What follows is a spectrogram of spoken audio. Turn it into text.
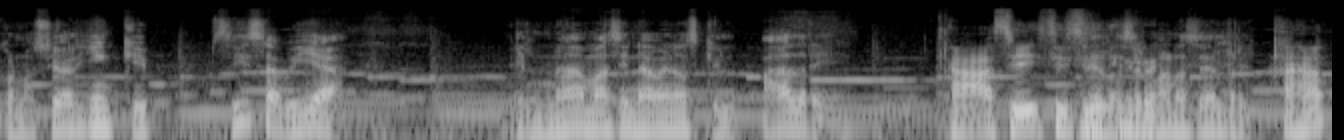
conoció a alguien que sí sabía. El nada más y nada menos que el padre Ah, sí, sí, sí. De los hermanos Elric. Ajá.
